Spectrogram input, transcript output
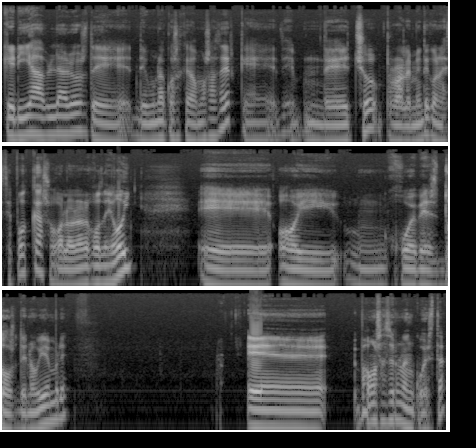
quería hablaros de, una cosa que vamos a hacer, que de, hecho probablemente con este podcast o a lo largo de hoy, eh, hoy un jueves 2 de noviembre, eh, vamos a hacer una encuesta.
